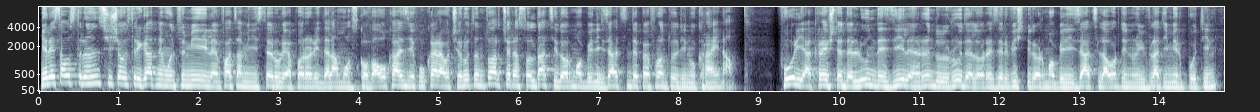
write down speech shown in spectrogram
Ele s-au strâns și și-au strigat nemulțumirile în fața Ministerului Apărării de la Moscova, ocazie cu care au cerut întoarcerea soldaților mobilizați de pe frontul din Ucraina. Furia crește de luni de zile în rândul rudelor rezerviștilor mobilizați la ordinul lui Vladimir Putin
